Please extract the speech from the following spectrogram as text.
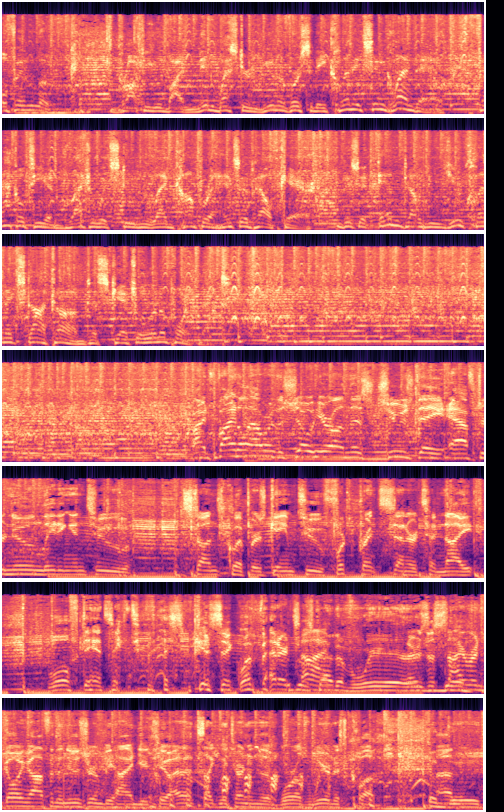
Wolf and Luke. Brought to you by Midwestern University Clinics in Glendale. Faculty and graduate student led comprehensive healthcare. Visit MWUclinics.com to schedule an appointment. All right, final hour of the show here on this Tuesday afternoon, leading into Suns Clippers game two, Footprint Center tonight. Wolf dancing to this music. What better It's time? kind of weird. There's a siren going off in the newsroom behind you too. It's like we turned into the world's weirdest club. Um, Indeed.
